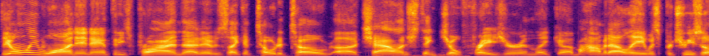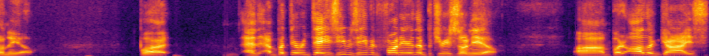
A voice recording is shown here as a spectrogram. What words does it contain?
the only one in Anthony's prime that it was like a toe to toe challenge, think Joe Frazier and like uh, Muhammad Ali was Patrice O'Neal, But and but there were days he was even funnier than Patrice O'Neal. Uh, but other guys,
